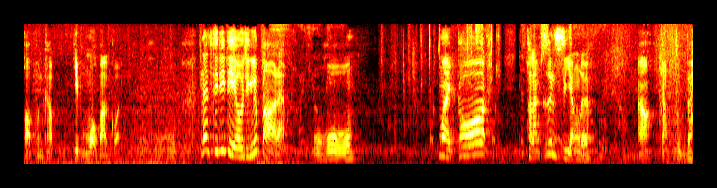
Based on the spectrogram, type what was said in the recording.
ขอบคุณครับ ที่ผมออกมาก่อนโอ้นั่นซิตี้เดียวจริงหรือเปล่าน่ะ โอ้โห my god พลังคลื่นเสียงเหรอ อ้าว จับถูกได้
